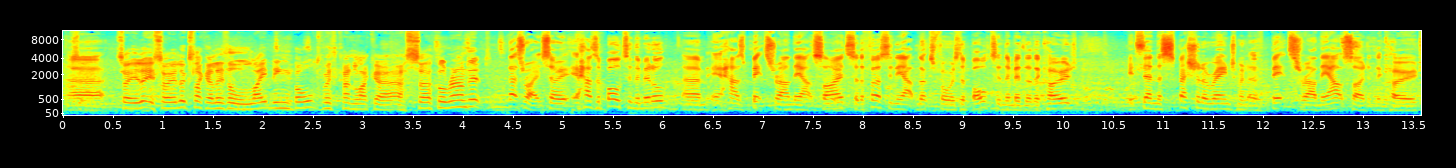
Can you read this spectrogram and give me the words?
Uh, so, it, so it looks like a little lightning bolt with kind of like a, a circle around it? That's right. So it has a bolt in the middle, um, it has bits around the outside. So the first thing the app looks for is the bolt in the middle of the code. It's then the special arrangement of bits around the outside of the code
